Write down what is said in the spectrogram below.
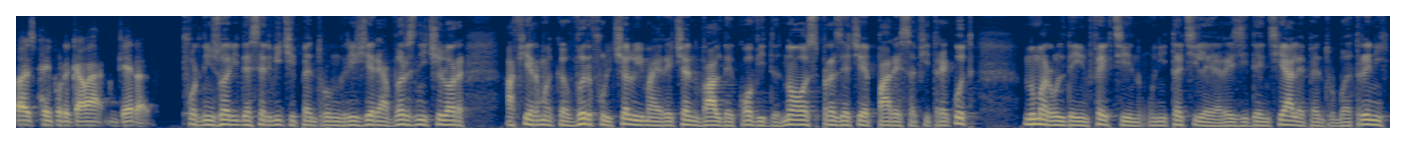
those people to go out and get it. Furnizorii de servicii pentru îngrijirea vârstnicilor afirmă că vârful celui mai recent val de COVID-19 pare să fi trecut. Numărul de infecții în unitățile rezidențiale pentru bătrâni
